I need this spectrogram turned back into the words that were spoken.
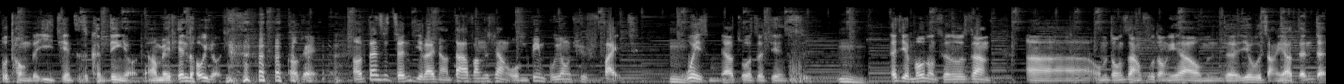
不同的意见，这是肯定有的啊，每天都有。OK，好，但是整体来讲，大方向我们并不用去 fight，嗯，为什么要做这件事？嗯，而且某种程度上，呃，我们董事长、副董也好，我们的业务长也好，等等。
